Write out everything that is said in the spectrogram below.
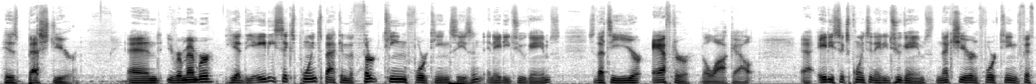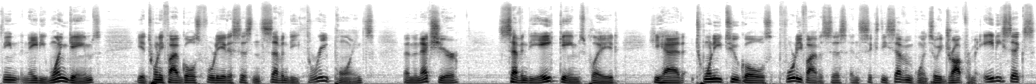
his best year. And you remember, he had the 86 points back in the 13 14 season in 82 games. So that's a year after the lockout. Uh, 86 points in 82 games. Next year in 14 15 and 81 games, he had 25 goals, 48 assists, and 73 points. Then the next year, 78 games played. He had 22 goals, 45 assists, and 67 points. So he dropped from 86,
